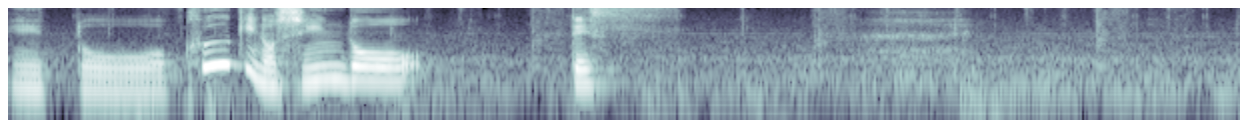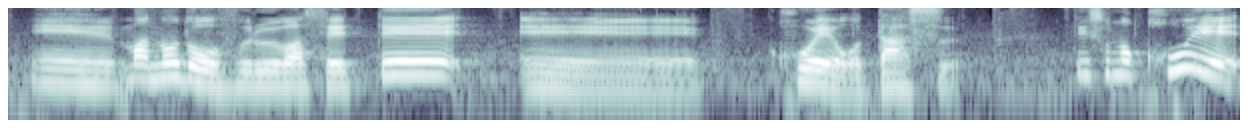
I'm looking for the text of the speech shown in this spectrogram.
えーと、空気の振動です。えーまあ、喉を震わせて、えー、声を出すでその声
